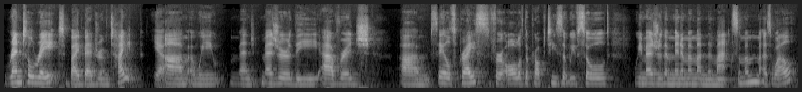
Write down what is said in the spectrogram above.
rental rate by bedroom type. Yeah. Um, and we me- measure the average um, sales price for all of the properties that we've sold. We measure the minimum and the maximum as well.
